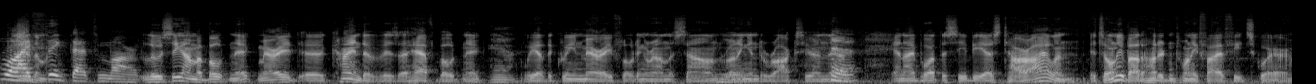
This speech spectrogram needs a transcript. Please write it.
Well, I think that's marvelous. Lucy, I'm a boatnik. Married, uh, kind of, is a half boatnik. Yeah. We have the Queen Mary floating around the Sound, running into rocks here and Yeah. there. and I bought the CBS Tower Island. It's only about 125 feet square,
